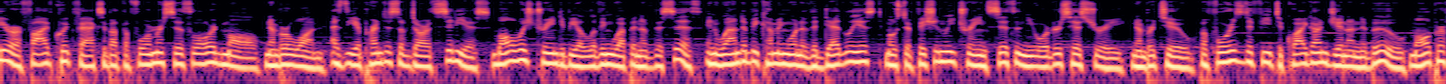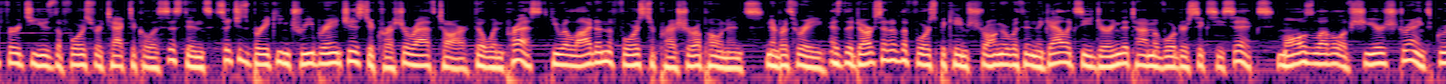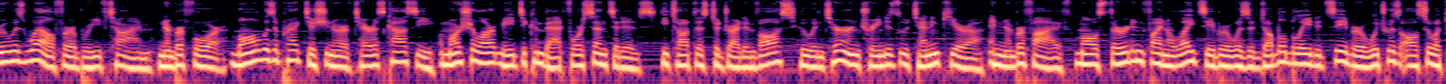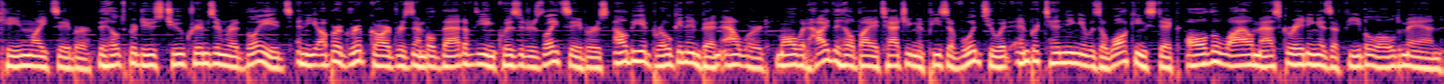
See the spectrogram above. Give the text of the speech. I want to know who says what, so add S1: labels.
S1: Here are 5 quick facts about the former Sith Lord Maul. Number 1. As the apprentice of Darth Sidious, Maul was trained to be a living weapon of the Sith and wound up becoming one of the deadliest, most efficiently trained Sith in the Order's history. Number 2. Before his defeat to Qui-Gon Jinn on Naboo, Maul preferred to use the Force for tactical assistance, such as breaking tree branches to crush a Rathtar, though when pressed, he relied on the Force to pressure opponents. Number 3. As the dark side of the Force became stronger within the galaxy during the time of Order 66, Maul's level of sheer strength grew as well for a brief time. Number 4. Maul was a practitioner of Teräs Käsi, a martial art made to combat Force sensitives. He taught this to Dryden Voss, who in turn trained his lieutenant Qi'ra. And number 5. Maul's third and final lightsaber was a double-bladed saber which was also a cane lightsaber. The hilt produced two crimson red blades, and the upper grip guard resembled that of the Inquisitor's lightsabers, albeit broken and bent outward. Maul would hide the hilt by attaching a piece of wood to it and pretending it was a walking stick, all the while masquerading as a feeble old man.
